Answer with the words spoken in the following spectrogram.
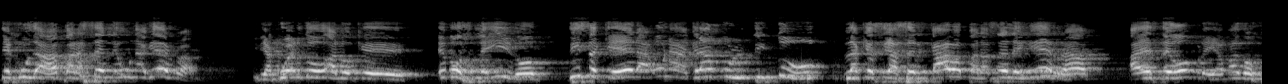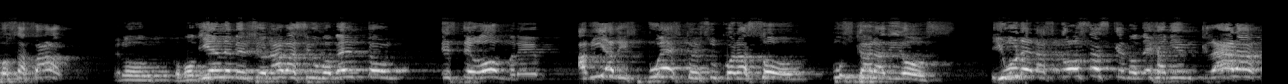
de Judá para hacerle una guerra. Y de acuerdo a lo que hemos leído, dice que era una gran multitud la que se acercaba para hacerle guerra a este hombre llamado Josafat. Pero como bien le mencionaba hace un momento, este hombre había dispuesto en su corazón buscar a Dios. Y una de las cosas que nos deja bien clara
